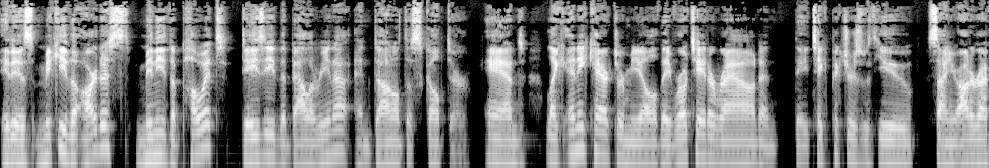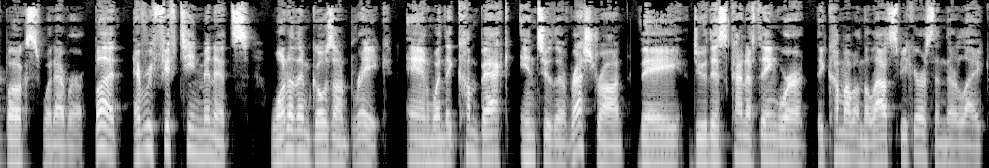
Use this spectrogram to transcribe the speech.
It is Mickey the artist, Minnie the poet, Daisy the ballerina, and Donald the sculptor. And like any character meal, they rotate around and they take pictures with you, sign your autograph books, whatever. But every 15 minutes, one of them goes on break. And when they come back into the restaurant, they do this kind of thing where they come up on the loudspeakers and they're like,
